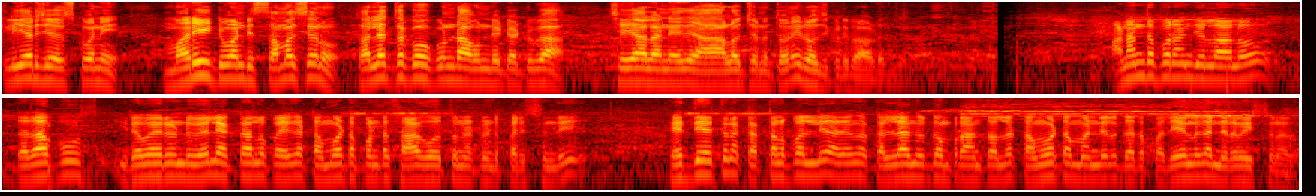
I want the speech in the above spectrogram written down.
క్లియర్ చేసుకొని మరీ ఇటువంటి సమస్యను తలెత్తకోకుండా ఉండేటట్టుగా చేయాలనేది ఆ ఆలోచనతో ఈరోజు ఇక్కడికి రావడం జరిగింది. అనంతపురం జిల్లాలో దాదాపు ఇరవై రెండు వేల హెక్టార్ల పైగా టమోటా పంట సాగు అవుతున్నటువంటి పరిస్థితి. పెద్ద ఎత్తున కక్కలపల్లి అదేవిధంగా కళ్యాణదుర్గం ప్రాంతాల్లో టమోటా మండీలు గత పదేళ్ళుగా నిర్వహిస్తున్నారు.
